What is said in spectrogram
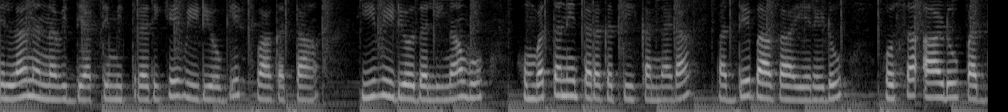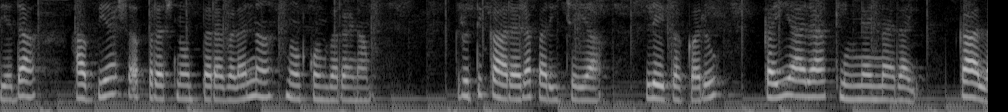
ಎಲ್ಲ ನನ್ನ ವಿದ್ಯಾರ್ಥಿ ಮಿತ್ರರಿಗೆ ವಿಡಿಯೋಗೆ ಸ್ವಾಗತ. ಈ ವಿಡಿಯೋದಲ್ಲಿ ನಾವು ಒಂಬತ್ತನೇ ತರಗತಿ ಕನ್ನಡ ಪದ್ಯ ಭಾಗ ಎರಡು ಹೊಸ ಹಾಡು ಪದ್ಯದ ಅಭ್ಯಾಸ ಪ್ರಶ್ನೋತ್ತರಗಳನ್ನು ನೋಡ್ಕೊಂಡು ಬರೋಣ. ಕೃತಿಕಾರರ ಪರಿಚಯ. ಲೇಖಕರು ಕೈಯಾರ ಕಿಂಗಣ್ಣ ರೈ. ಕಾಲ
